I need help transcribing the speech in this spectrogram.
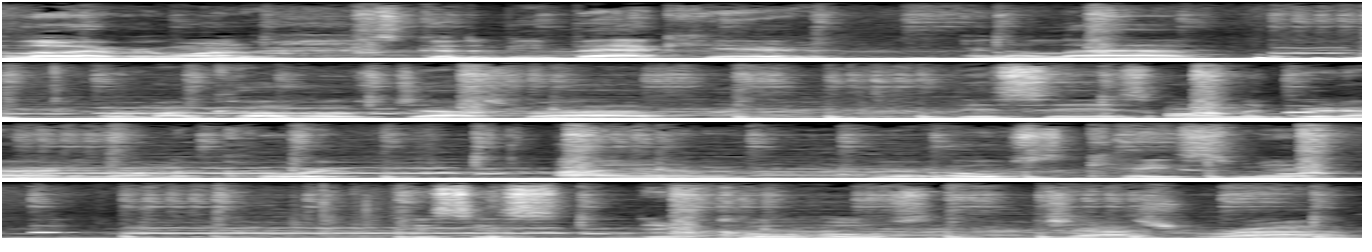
Hello, everyone. It's good to be back here in the lab with my co-host Josh Robb. This is on the gridiron and on the court. I am your host, K. Smith. This is your co-host Josh Robb.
